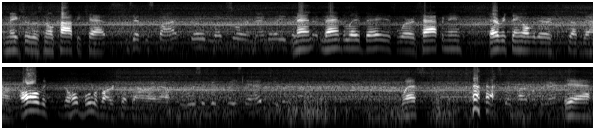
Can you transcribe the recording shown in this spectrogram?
and make sure there's no copycats. Is that the spot though, the Luxor and Mandalay? Is Man. Mandalay Bay is where it's happening. Everything over there is shut down. All the the whole boulevard is shut down right now. So where's a good place to head to? West. Let's park over there. yeah,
